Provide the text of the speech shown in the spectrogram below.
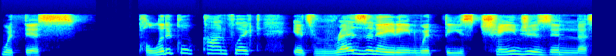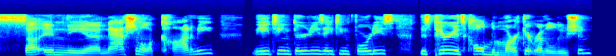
with this political conflict. It's resonating with these changes in the in the uh, national economy the 1830s, 1840s. This period is called the market revolution,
